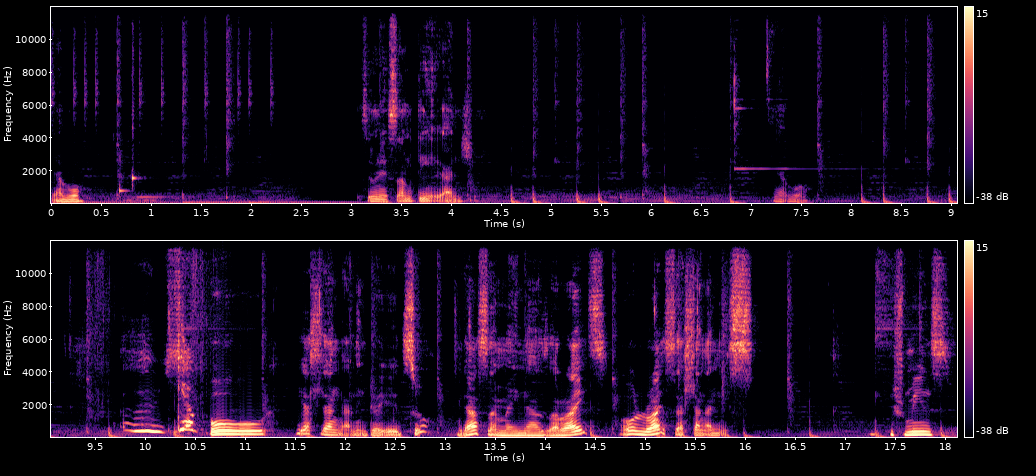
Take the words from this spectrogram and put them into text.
Yabo. Sibone something kanje yabo. Yabo. Yahlangana into yethu. La samayinaza right all right siyahlanganisa. Which means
